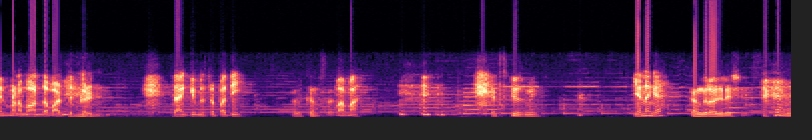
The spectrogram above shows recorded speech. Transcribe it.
என் மனமார்ந்த வாழ்த்துக்கள். Thank you mister Pathi welcome sir வாமா. எக்ஸ்கியூஸ் மீ என்னங்க? கங்க்ராச்சுலேஷன்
